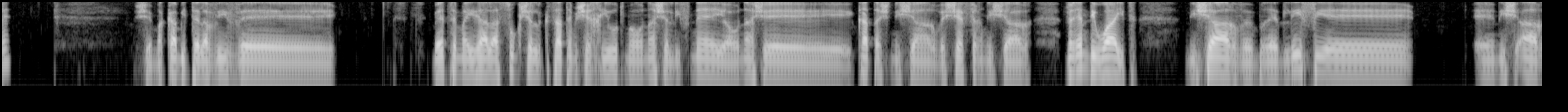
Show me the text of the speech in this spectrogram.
97-8, שמכבי תל אביב אה, בעצם היה לה סוג של קצת המשכיות מהעונה של לפני, העונה שקטש נשאר ושפר נשאר, ורנדי ווייט נשאר, וברד ליפי אה, אה, נשאר.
